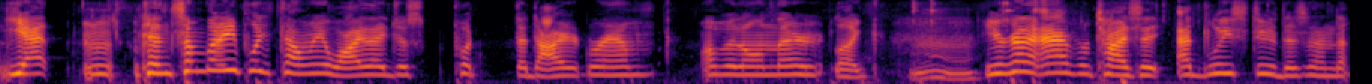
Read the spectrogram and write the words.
Yeah, mm, can somebody please tell me why they just put the diagram of it on there? Like, Mm. you're gonna advertise it. At least do this and.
